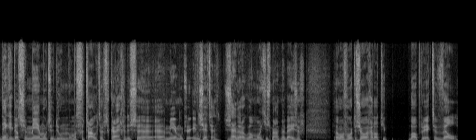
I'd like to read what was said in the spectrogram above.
denk ik dat ze meer moeten doen om het vertrouwen terug te krijgen. Dus uh, meer moeten inzetten. En ze zijn er ook wel mondjesmaat mee bezig. Om ervoor te zorgen dat die bouwprojecten wel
